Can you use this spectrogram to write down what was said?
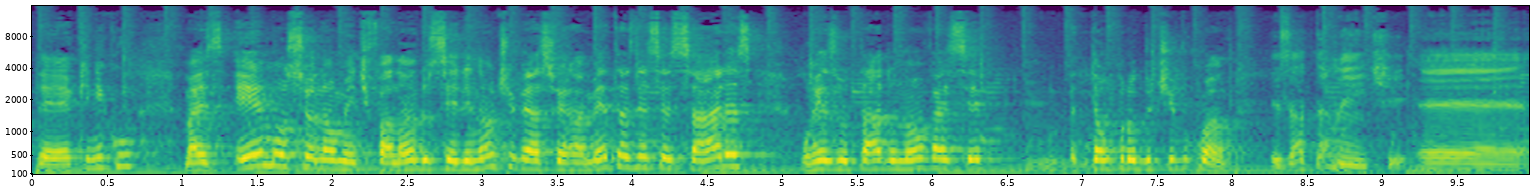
técnico, mas emocionalmente falando, se ele não tiver as ferramentas necessárias, o resultado não vai ser tão produtivo quanto. Exatamente. É,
